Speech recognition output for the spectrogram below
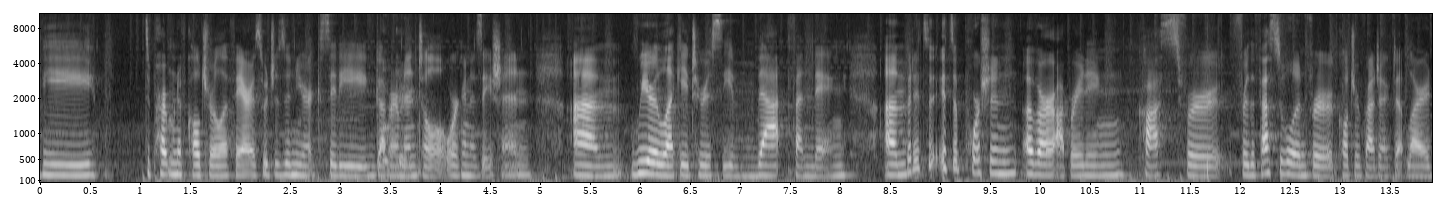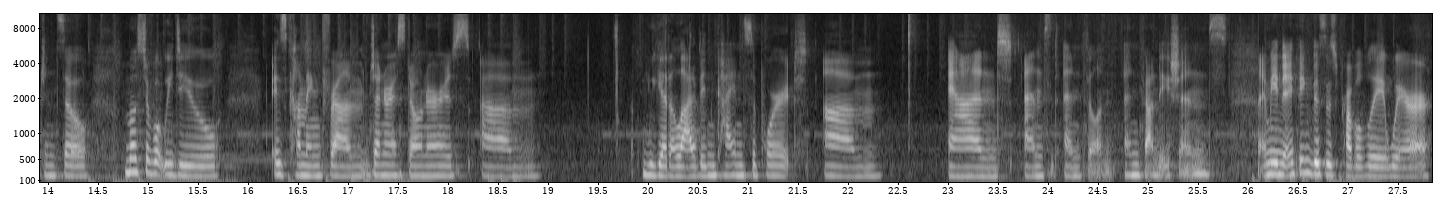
the Department of Cultural Affairs, which is a New York City governmental organization. Um, we are lucky to receive that funding, um, but it's a, it's a portion of our operating costs for, for the festival and for Culture Project at large. And so most of what we do is coming from generous donors. Um, we get a lot of in-kind support um, and, and, and, and foundations. I mean, I think this is probably where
